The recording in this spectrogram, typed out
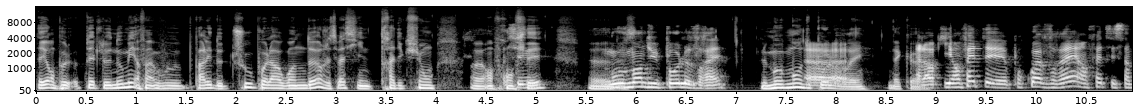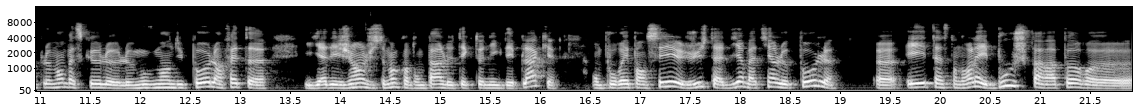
D'ailleurs, on peut peut-être le nommer. Enfin, vous parlez de True Polar Wonder. Je ne sais pas s'il y a une traduction euh, en français. Euh, mouvement du pôle vrai. Le mouvement du pôle vrai. D'accord. Alors qui en fait, pourquoi vrai En fait, c'est simplement parce que le, mouvement du pôle, en fait, il y a des gens justement quand on parle de tectonique des plaques, on pourrait penser juste à dire bah tiens le pôle euh, est à cet endroit-là et bouge par rapport euh,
